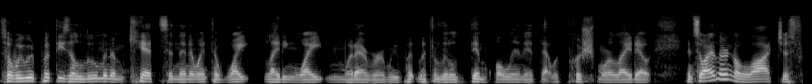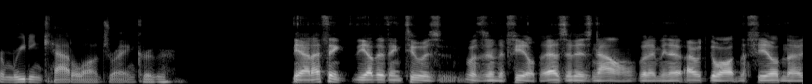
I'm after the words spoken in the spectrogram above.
So we would put these aluminum kits, and then it went to white lighting white and whatever, and we put with a little dimple in it that would push more light out. And so I learned a lot just from reading catalogs, Ryan Kruger. Yeah, and I think the other thing too is was in the field as it is now. But I mean, I, I would go out in the field and I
